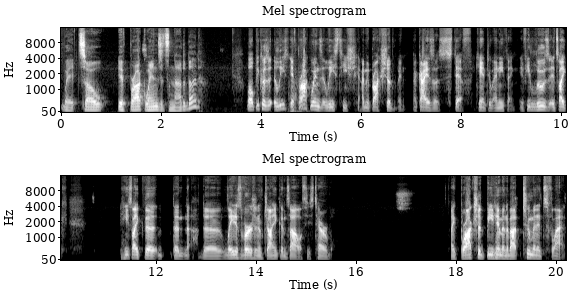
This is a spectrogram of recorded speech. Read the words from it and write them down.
Wait, so if Brock wins, it's not a dud? Well, because at least if Brock wins, at least he. Sh- I mean, Brock should win. That guy is a stiff. He can't do anything. If he loses, it's like he's like the the the latest version of Giant Gonzalez. He's terrible. Like Brock should beat him in about two minutes flat.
